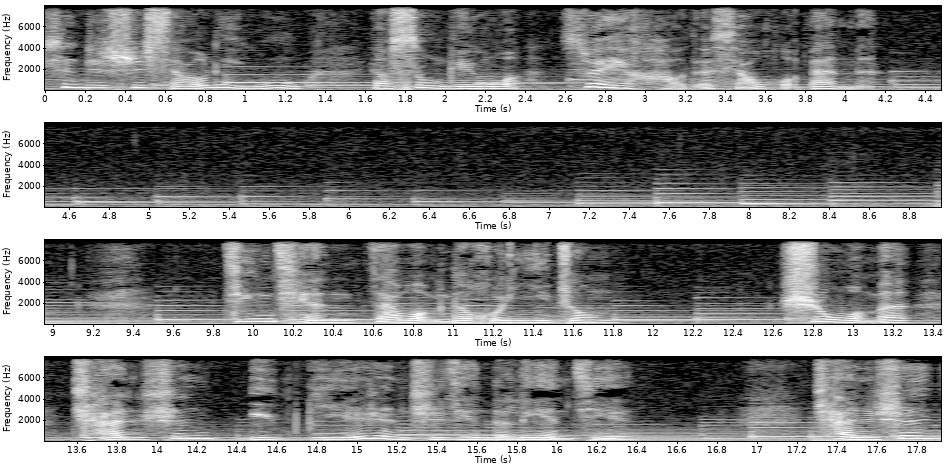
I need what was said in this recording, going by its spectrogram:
甚至是小礼物，要送给我最好的小伙伴们？金钱在我们的回忆中。是我们产生与别人之间的链接，产生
